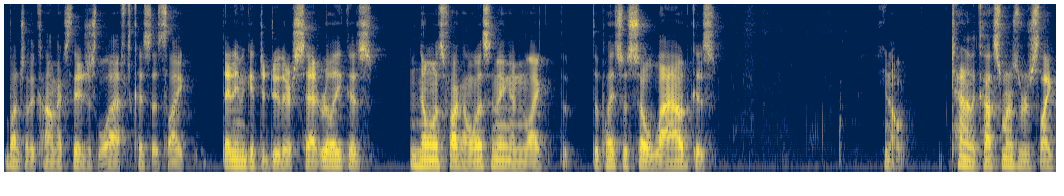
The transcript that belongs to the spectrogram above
a bunch of the comics they just left because it's like they didn't even get to do their set really because no one's fucking listening and like the, the place was so loud because you know 10 of the customers were just like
